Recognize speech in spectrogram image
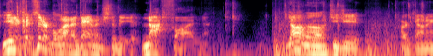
You did a considerable amount of damage to me. Not fun. Yamo, GG. Hard counter.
